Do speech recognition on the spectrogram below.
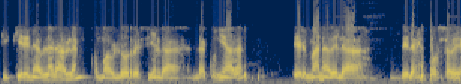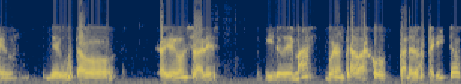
si quieren hablar, hablan, como habló recién la, la cuñada, hermana de la, de la esposa de, de Gustavo Javier González, y lo demás, bueno, en trabajo para los peritos,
